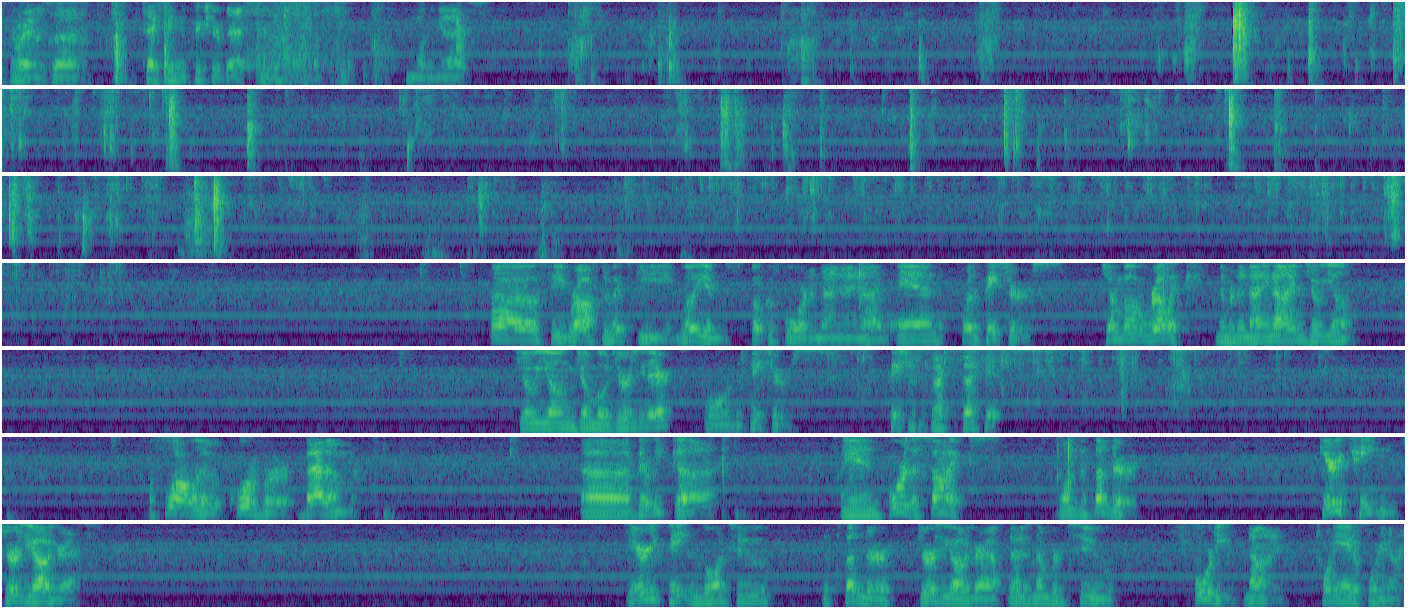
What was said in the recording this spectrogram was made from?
Sorry, I was uh, texting a picture of that to some other guys. Uh, let's see, Ross, Nowitzki, Williams, Okafor to 999, and for the Pacers, Jumbo Relic, number to 99, Joe Young. Joe Young jumbo jersey there for the Pacers. Pacers with back-to-back hits. Afflalo, Korver, Batum, uh, Bjelica. And for the Sonics, one of the Thunder, Gary Payton, jersey autograph. Gary Payton going to the Thunder, jersey autograph. That is number two, 49, 28 of 49.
